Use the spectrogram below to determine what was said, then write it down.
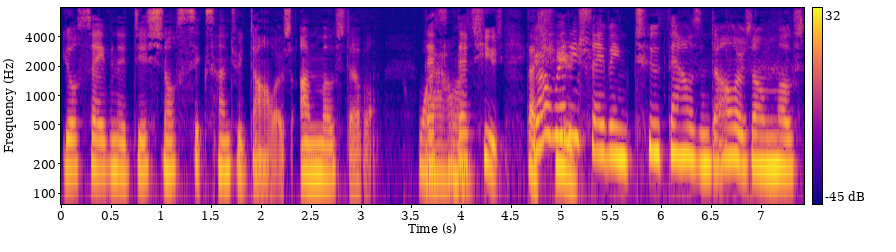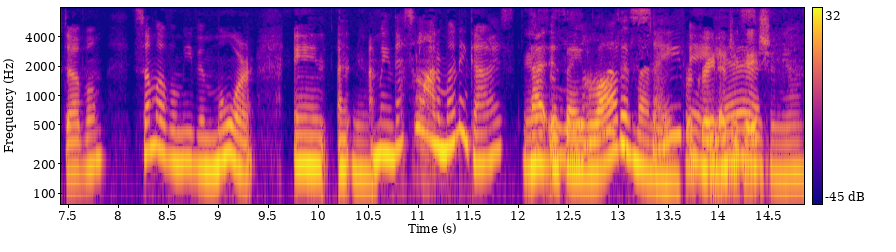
you'll save an additional $600 on most of them Wow. that's, that's huge. That's You're already huge. saving two thousand dollars on most of them. Some of them even more. And uh, I mean, that's a lot of money, guys. That That's is a lot of money. For great. Yes. education, yeah.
